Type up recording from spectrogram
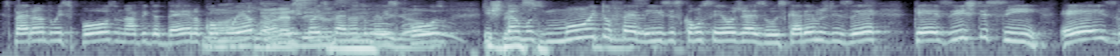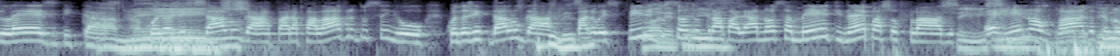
esperando um esposo na vida dela, como Glória- eu glória também a estou esperando o meu Legal. esposo. Que Estamos bênção. muito felizes com o Senhor Jesus. Queremos dizer que existe sim ex-lésbica. Amém. Quando a gente dá lugar para a palavra do Senhor, quando a gente dá lugar para o Espírito Glória Santo trabalhar, nossa mente, né, Pastor Flávio, Sim, é sim. renovada Glória pelo.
